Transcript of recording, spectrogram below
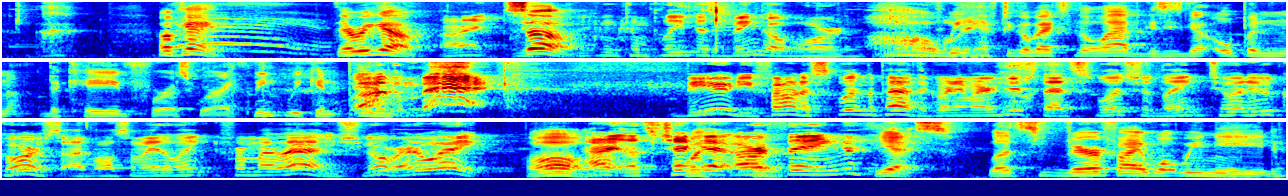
okay, Yay. there we go. All right. So- we can complete this bingo board. Oh, we have to go back to the lab because he's going to open the cave for us where I think we can end Welcome back! Beard, you found a split in the path. According to my research, that split should link to a new course. I've also made a link from my lab. You should go right away. Oh. All right, let's check Wait, out our wait. thing. Yes, let's verify what we need.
